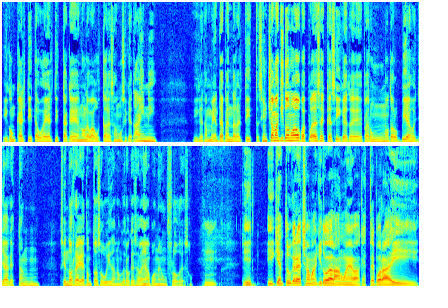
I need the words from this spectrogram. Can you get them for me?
Y con qué artista, porque hay artistas que no le va a gustar esa música Tiny. Y que también depende del artista. Si un chamaquito nuevo, pues puede ser que sí, que te, pero uno de los viejos ya que están haciendo reggaeton toda su vida, no creo que se vayan a poner un flow de eso. Mm. ¿Y, ¿Y quién tú crees, chamaquito de la nueva, que esté por ahí,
